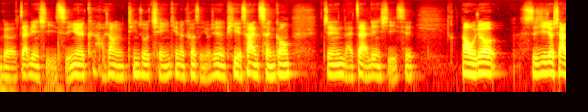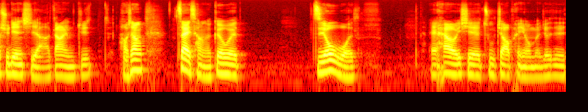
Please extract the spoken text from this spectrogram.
个再练习一次，因为好像听说前一天的课程有些人劈的差点成功，今天来再来练习一次，那我就实际就下去练习啊，当然就好像在场的各位只有我，哎、还有一些助教朋友们就是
